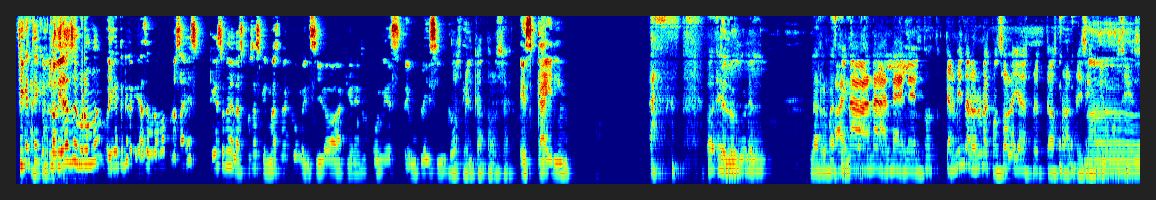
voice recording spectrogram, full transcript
Fíjate que lo dirás de broma, fíjate que lo dirás de broma, pero ¿sabes qué es una de las cosas que más me ha convencido a querer un, este, un Play 5? 2014. Skyrim. Te lo... la remasterización. Ay, no, no, termínalo en una consola y ya después te vas para el 5 y lo consigues.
